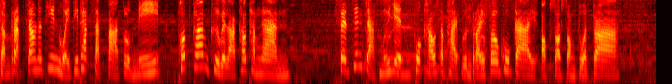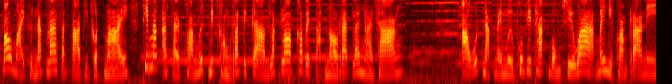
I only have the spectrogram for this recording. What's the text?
สำหรับเจ้าหน้าที่หน่วยพิทักษ์สัตว์ป่ากลุ่มนี้ พบคล่ำคือเวลาเข้าทำงาน เสร็จสิ้นจากมื้อเย็น พวกเขาสะพายปืนไรเฟิลคู่กายออกสอดส่องตรวจตรา เป้าหมายคือนักล่าสัตว์ป่าผิดกฎหมาย ที่มักอาศัยความมืดมิดของรัติการลักลอบเข้าไปตัดนอแรดและงาช้าง อาวุธหนักในมือผู้พิทักษ์บ่งชี้ว่าไม่มีความปราณี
